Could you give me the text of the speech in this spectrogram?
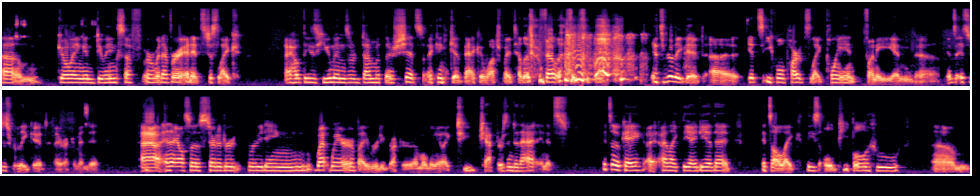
um, going and doing stuff or whatever, and it's just like. I hope these humans are done with their shit so I can get back and watch my telenovela. it's really good. Uh, it's equal parts like poignant, funny, and uh, it's it's just really good. I recommend it. Uh, and I also started re- reading Wetware by Rudy Rucker. I'm only like two chapters into that, and it's it's okay. I, I like the idea that it's all like these old people who um,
